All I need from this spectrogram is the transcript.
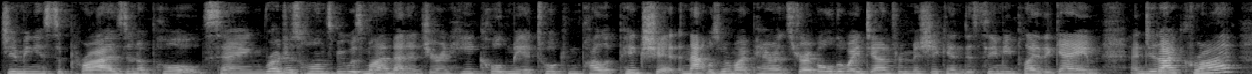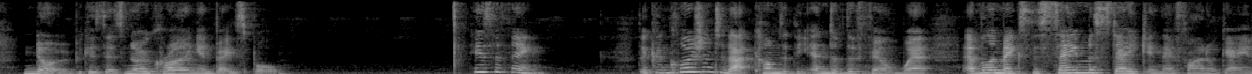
Jimmy is surprised and appalled, saying, Rogers Hornsby was my manager and he called me a talking pile of pig shit, and that was when my parents drove all the way down from Michigan to see me play the game. And did I cry? No, because there's no crying in baseball. Here's the thing the conclusion to that comes at the end of the film, where Evelyn makes the same mistake in their final game,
